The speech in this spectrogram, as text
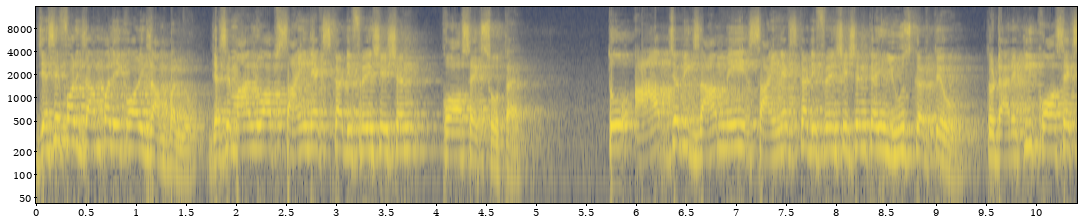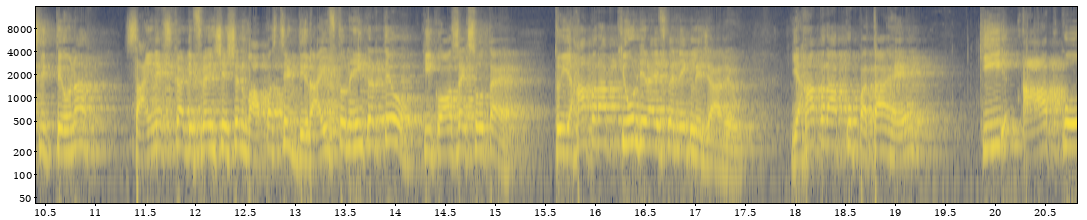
जैसे फॉर एग्जांपल एक और एग्जांपल लो। जैसे मान लो आप साइन एक्स का डिफ्रेंशिएशन कॉस एक्स होता है। तो आप जब एग्ज़ाम में साइन एक्स का डिफ्रेंशिएशन कहीं यूज़ करते हो तो डायरेक्टली कॉस एक्स लिखते हो ना? साइन एक्स का डिफ्रेंशिएशन वापस से डिराइव तो नहीं करते हो कि कॉस एक्स होता है? तो यहाँ पर आप क्यों डिराइव करने के लिए जा रहे हो? यहाँ पर आपको पता है कि आपको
